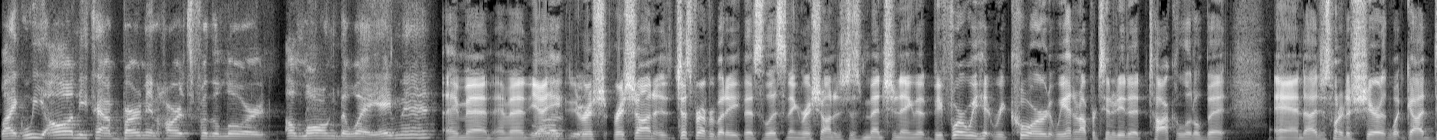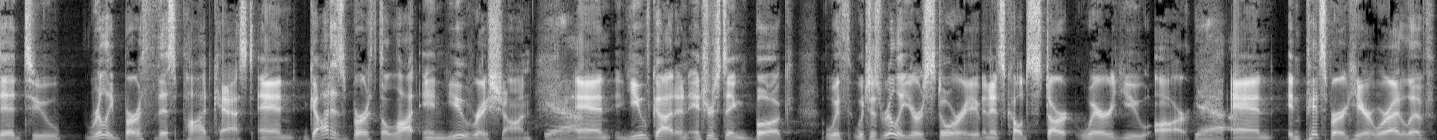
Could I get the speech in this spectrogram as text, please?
Like we all need to have burning hearts for the Lord along the way. Amen. Amen. Amen. Yeah. He, Rish, Rashawn, uh, just for everybody that's listening, Rashawn is just mentioning that before we hit record, we had an opportunity to talk a little bit. And I just wanted to share what God did to really birthed this podcast. And God has birthed a lot in you, Rashawn. Yeah. And you've got an interesting book with which is really your story, and it's called Start Where You Are. Yeah. And in Pittsburgh here, where I live,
